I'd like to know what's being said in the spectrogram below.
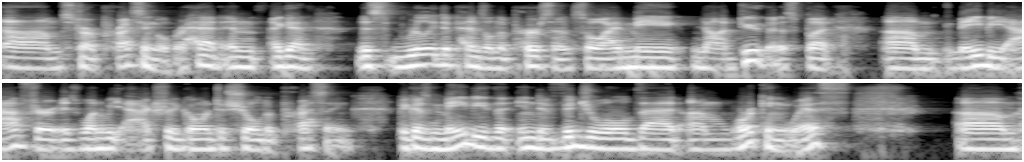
um, start pressing overhead. And again, this really depends on the person. So I may not do this, but um, maybe after is when we actually go into shoulder pressing because maybe the individual that I'm working with, um,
